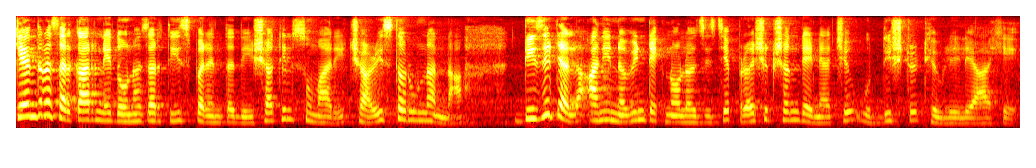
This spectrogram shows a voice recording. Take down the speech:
केंद्र सरकारने दोन हजार तीसपर्यंत देशातील सुमारे चाळीस तरुणांना डिजिटल आणि नवीन टेक्नॉलॉजीचे प्रशिक्षण देण्याचे उद्दिष्ट ठेवलेले आहे.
